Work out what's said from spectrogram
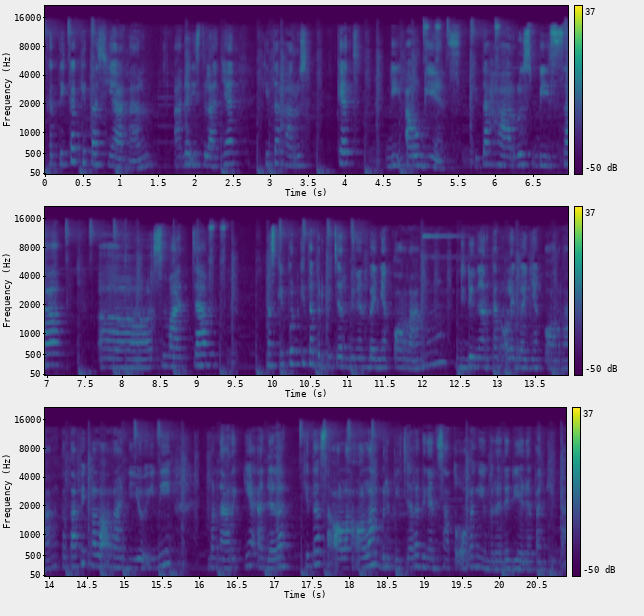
Ketika kita siaran, ada istilahnya kita harus catch di audience. Kita harus bisa uh, semacam meskipun kita berbicara dengan banyak orang, didengarkan oleh banyak orang, tetapi kalau radio ini menariknya adalah kita seolah-olah berbicara dengan satu orang yang berada di hadapan kita.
